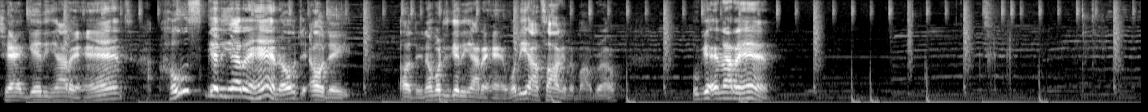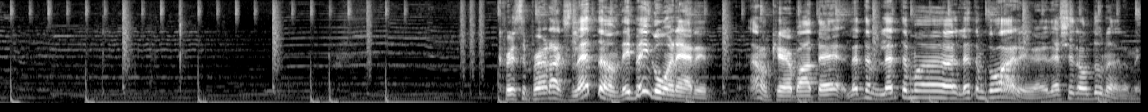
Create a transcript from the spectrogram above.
Chat getting out of hand? Who's getting out of hand? OJ, OJ, OJ. Nobody's getting out of hand. What are y'all talking about, bro? Who getting out of hand? Chris and Paradox, let them. They've been going at it. I don't care about that. Let them, let them, uh, let them go at it. That shit don't do nothing to me.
